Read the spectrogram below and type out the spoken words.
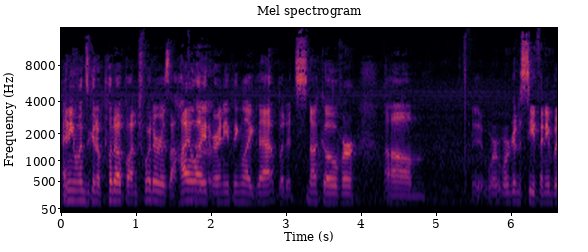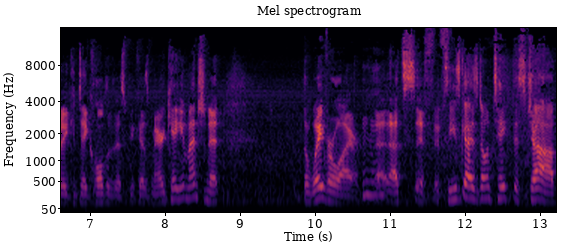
anyone's going to put up on Twitter as a highlight or anything like that, but it snuck over. Um, we're we're going to see if anybody can take hold of this because Mary Kay, you mentioned it, the waiver wire. That- that's if if these guys don't take this job,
